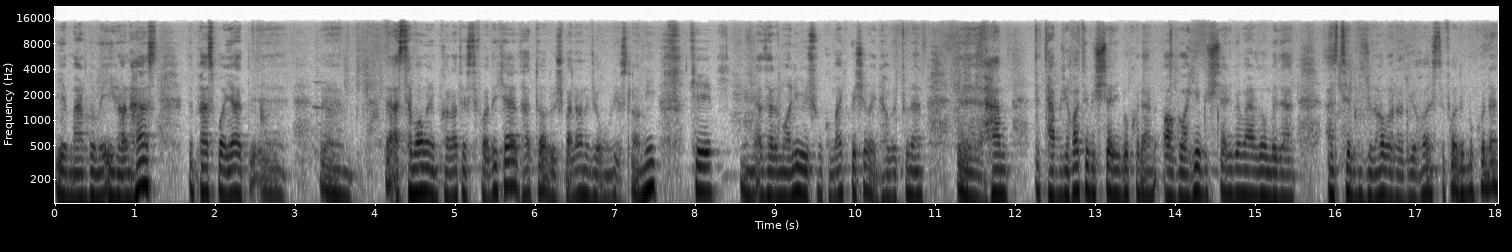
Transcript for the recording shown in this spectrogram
مردم ایران هست. پس باید از تمام امکانات استفاده کرد حتی دشمنان جمهوری اسلامی که از مالی بهشون کمک بشه و اینها بتونن هم تبلیغات بیشتری بکنن آگاهی بیشتری به مردم بدن از تلویزیون ها و رادیوها استفاده بکنن.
